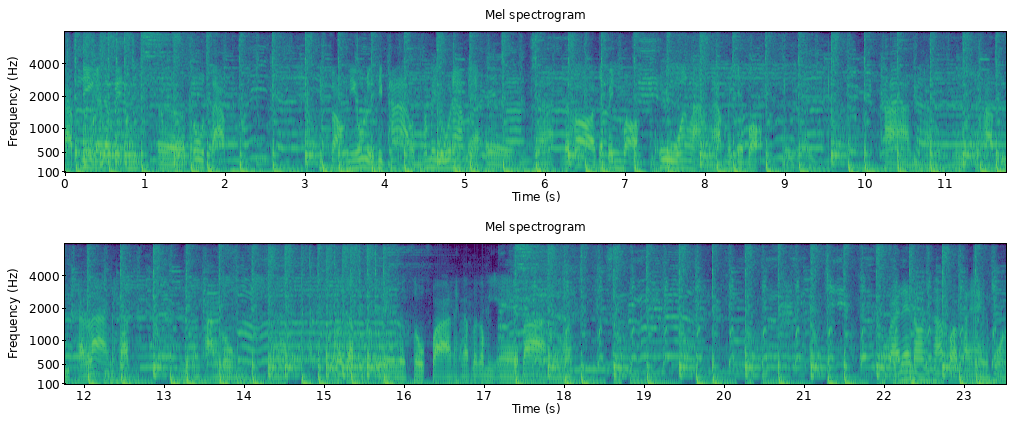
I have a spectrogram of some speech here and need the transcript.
ครับนี่ก็จะเป็นเอ่อตู้ซับ 12 นิ้วหรือ 15 ผมก็ไม่รู้นะครับเนี่ยเออนะแล้วก็จะเป็นเบาะคู่ข้างหลังนะครับ ไม่ใช่เบาะเออผ้านะครับผมนี่จะพาไปดูชั้นล่าง ฟานะครับ แล้วก็มีแอร์บ้างนะครับสบายแน่นอนครับปลอดภัยหายห่วง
